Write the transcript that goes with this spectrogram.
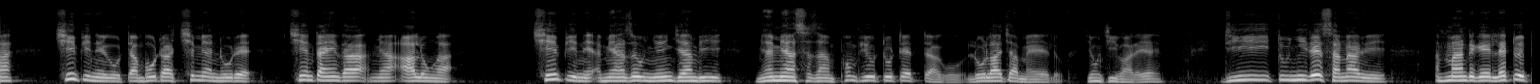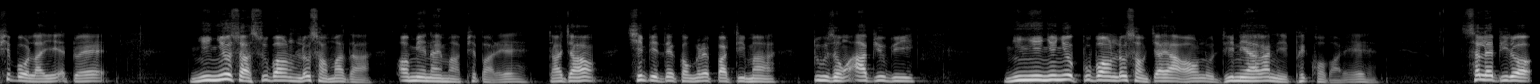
ချင်းပြည်နယ်ကိုတံပိုးထားချစ်မြတ်နိုးတဲ့ချင်းတိုင်းသားများအားလုံးကချင်းပြည်နယ်အများဆုံးငြိမ်းချမ်းပြီးမြန်မြန်ဆန်ဆန်ဖွံ့ဖြိုးတိုးတက်တာကိုလိုလားကြမယ်လို့ယုံကြည်ပါတယ်ဒီတူညီတဲ့ဆန္ဒတွေ အမှန်တကယ်လက်တွေ့ဖြစ်ပေါ်လာရဲ့အတွက်ညီညွတ်စွာစူးပေါင်းလှုပ်ဆောင်မှသာအောင်မြင်နိုင်မှာဖြစ်ပါတယ်ဒါကြောင့်ချင်းပြည်သက်ကွန်ဂရက်ပါတီမှာတူဆောင်အပြုပြီးညီညီညွတ်ညွတ်ပူးပေါင်းလှုပ်ဆောင်ကြရအောင်လို့ဒီနေရာကနေဖိတ်ခေါ်ပါတယ်ဆက်လက်ပြီးတော့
